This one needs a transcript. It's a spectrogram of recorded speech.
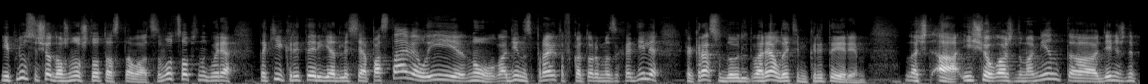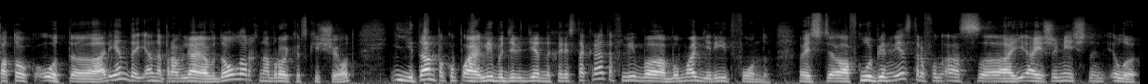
и плюс еще должно что-то оставаться. Вот, собственно говоря, такие критерии я для себя поставил, и ну, один из проектов, в который мы заходили, как раз удовлетворял этим критериям. Значит, а, еще важный момент, а, денежный поток от а, аренды я направляю в долларах на брокерский счет, и там покупаю либо дивидендных аристократов, либо бумаги рит фондов. То есть а, в клубе инвесторов у нас я ежемесячно делаю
